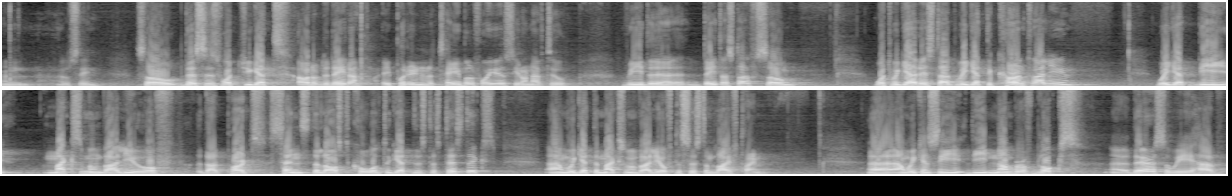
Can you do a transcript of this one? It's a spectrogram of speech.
and we'll see. So this is what you get out of the data. I put it in a table for you, so you don't have to read the data stuff. So what we get is that we get the current value, we get the maximum value of that part since the last call to get the statistics, and we get the maximum value of the system lifetime. Uh, and we can see the number of blocks uh, there. So we have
